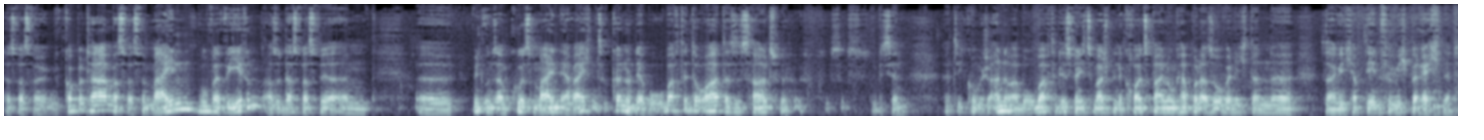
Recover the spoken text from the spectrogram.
das, was wir gekoppelt haben, was, was wir meinen, wo wir wären, also das, was wir ähm, äh, mit unserem Kurs meinen erreichen zu können. Und der beobachtete Ort, das ist halt das ist ein bisschen hört sich komisch an, aber beobachtet ist, wenn ich zum Beispiel eine Kreuzpeilung habe oder so, wenn ich dann äh, sage, ich habe den für mich berechnet.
